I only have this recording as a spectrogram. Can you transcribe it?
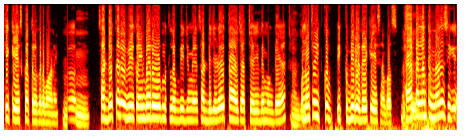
ਕਿ ਕੇਸ ਕਤਲ ਕਰਵਾਣੇ ਸਾਡੇ ਘਰੇ ਵੀ ਕਈ ਵਾਰ ਮਤਲਬ ਵੀ ਜਿਵੇਂ ਸਾਡੇ ਜਿਹੜੇ ਤਾਏ ਚਾਚਾ ਜੀ ਦੇ ਮੁੰਡੇ ਆ। ਉਹਨਾਂ ਚੋਂ ਇੱਕ ਇੱਕ ਵੀਰੇ ਦੇ ਕੇਸ ਆ ਬਸ। ਹੈ। ਪਹਿਲਾਂ ਤਿੰਨਾਂ ਦੇ ਸੀਗੇ।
